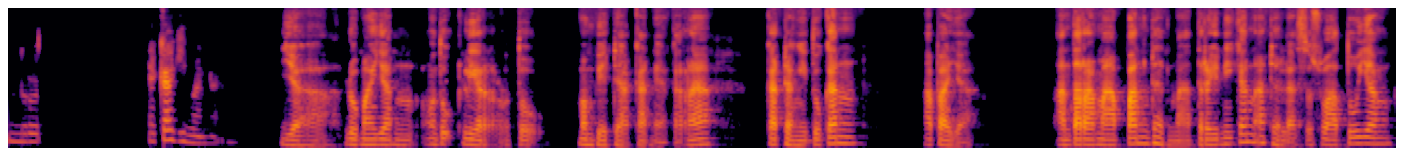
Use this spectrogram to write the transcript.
menurut Eka gimana? Ya, lumayan untuk clear, untuk membedakan ya, karena kadang itu kan apa ya, antara mapan dan matre ini kan adalah sesuatu yang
